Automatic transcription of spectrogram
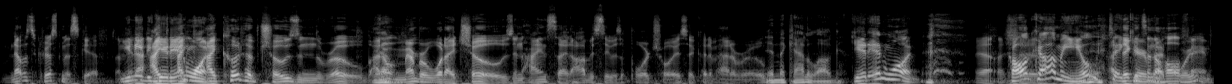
I mean, that was a Christmas gift. I You mean, need to I- get in I, one. I could have chosen the robe. I don't remember what I chose. In hindsight, obviously, it was a poor choice. I could have had a robe. In the catalog. Get in one. Yeah, I Call should've. Kami. He'll take I think care it's of in the that Hall for of you. Fame.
